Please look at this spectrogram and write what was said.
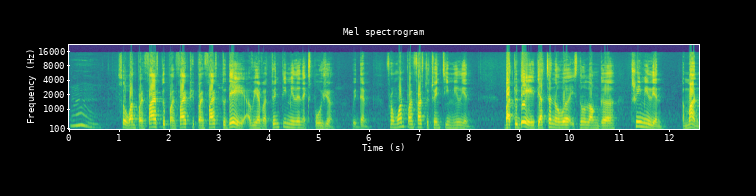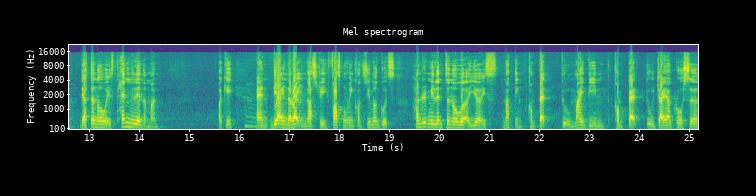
Hmm. So 1.5, 2.5, 3.5. Today uh, we have a 20 million exposure with them. From 1.5 to 20 million. But today their turnover is no longer 3 million a month. Their turnover is 10 million a month. Okay? And they are in the right industry, fast moving consumer goods. 100 million turnover a year is nothing compared to Mydin, compared to Jaya Grocer,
